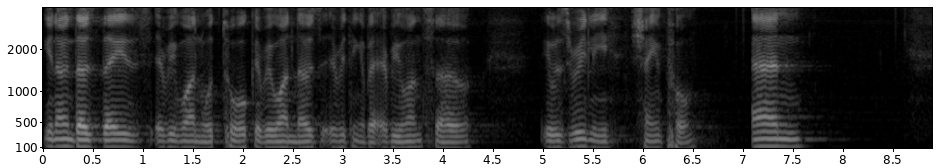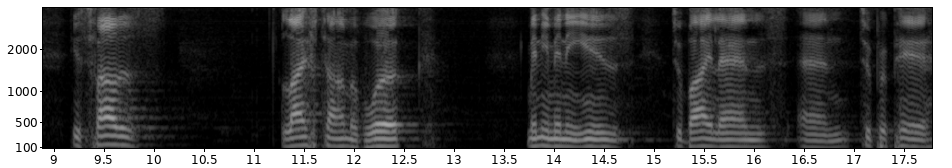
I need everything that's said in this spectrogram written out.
you know, in those days, everyone would talk, everyone knows everything about everyone. So it was really shameful. And his father's lifetime of work, many, many years to buy lands and to prepare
